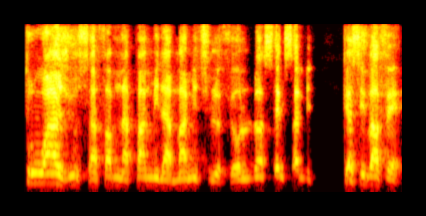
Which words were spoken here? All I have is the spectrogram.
trois jours, sa femme n'a pas mis la marmite sur le feu, on lui donne 500 000. Qu'est-ce qu'il va faire?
